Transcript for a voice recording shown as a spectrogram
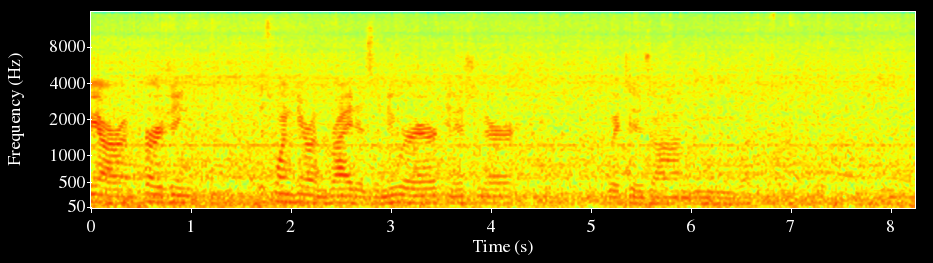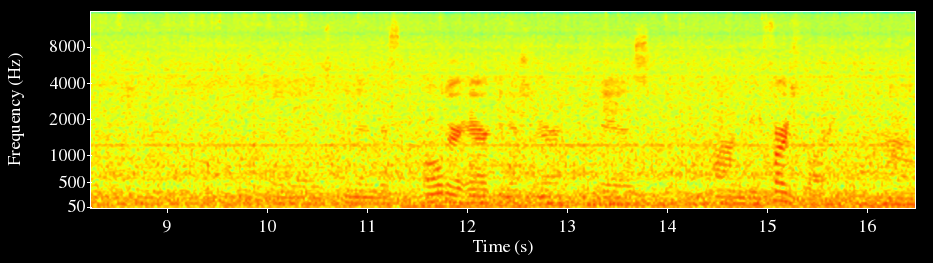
we are on Pershing. This one here on the right is the newer air conditioner, which is on the? And then this older air conditioner is on the first floor, um,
